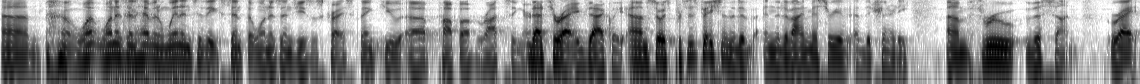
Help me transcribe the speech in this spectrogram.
Um, one, one is in heaven, when and to the extent that one is in Jesus Christ. Thank you, uh, Papa Ratzinger. That's right, exactly. Um, so it's participation in the div- in the divine mystery of, of the Trinity um, through the Son, right?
